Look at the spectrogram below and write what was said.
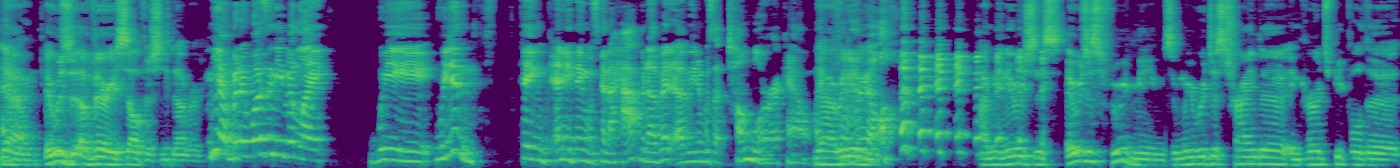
Yeah, it was a very selfish endeavor. Yeah, but it wasn't even like we we didn't think anything was going to happen of it. I mean, it was a Tumblr account, like yeah, we for didn't. real. I mean, it was just it was just food memes, and we were just trying to encourage people to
